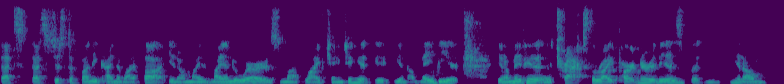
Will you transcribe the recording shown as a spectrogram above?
that's that's just a funny kind of I thought. You know, my my underwear is not life changing. It, it you know maybe it you know maybe it attracts the right partner. It is, but you know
